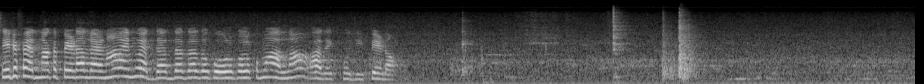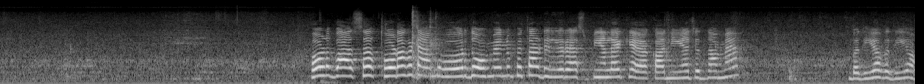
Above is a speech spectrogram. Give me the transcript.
ਸਿਰਫ ਇੰਨਾ ਕੁ ਪੇੜਾ ਲੈਣਾ, ਇਹਨੂੰ ਏਦਾਂ ਏਦਾਂ ਦਾ ਗੋਲ ਗੋਲ ਘੁਮਾਲਣਾ ਆ ਦੇਖੋ ਜੀ, ਪੇੜਾ। ਹੁਣ ਬਸ ਥੋੜਾ ਕੁ ਟਾਈਮ ਹੋਰ ਦੋ ਮੈਨੂੰ ਫਿਰ ਤੁਹਾਡੇ ਲਈ ਰੈਸਪੀਆਂ ਲੈ ਕੇ ਆਇਆ ਕਰਨੀਆਂ ਜਿੱਦਾਂ ਮੈਂ। ਵਧੀਆ ਵਧੀਆ।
